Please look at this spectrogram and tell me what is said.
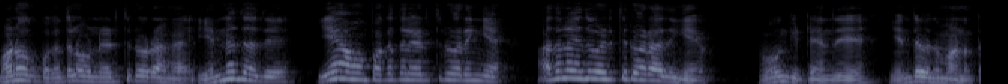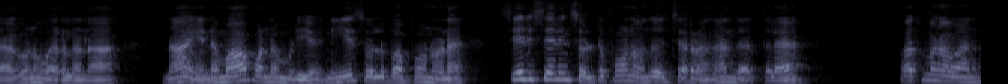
மனோக்கு பக்கத்தில் ஒன்று எடுத்துகிட்டு வராங்க. என்னது அது? ஏன் அவன் பக்கத்தில் எடுத்துகிட்டு வரீங்க? அதெல்லாம் எதுவும் எடுத்துகிட்டு வராதிங்க. உங்ககிட்டேருந்து எந்த விதமான தகவலும் வரலனா நான் என்னமா பண்ண முடியும்? நீயே சொல்லு பார்ப்போன்னொன்னே சரி சரின்னு சொல்லிட்டு ஃபோனை வந்து வச்சிடுறாங்க அந்த இடத்துல. பத்மநாபன்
